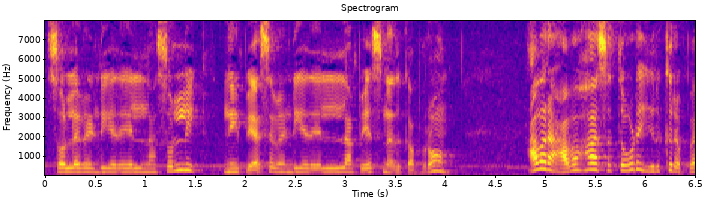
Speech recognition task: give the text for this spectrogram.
சொல்ல வேண்டியதை எல்லாம் சொல்லி நீ பேச வேண்டியதெல்லாம் பேசினதுக்கப்புறம் அவர் அவகாசத்தோடு இருக்கிறப்ப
